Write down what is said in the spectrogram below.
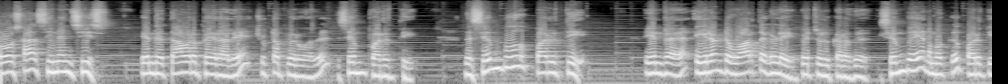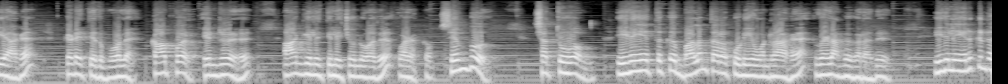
ரோசா சினன்சிஸ் என்ற தாவர பெயராலே சுட்டப்பெறுவது செம்பருத்தி. இந்த செம்பு பருத்தி என்ற இரண்டு வார்த்தைகளை பெற்றிருக்கிறது. செம்பே நமக்கு பருத்தியாக கிடைத்தது போல காப்பர் என்று ஆங்கிலத்திலே சொல்லுவது வழக்கம். செம்பு சத்துவம் இதயத்துக்கு பலம் தரக்கூடிய ஒன்றாக விளங்குகிறது. இதில் இருக்கின்ற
